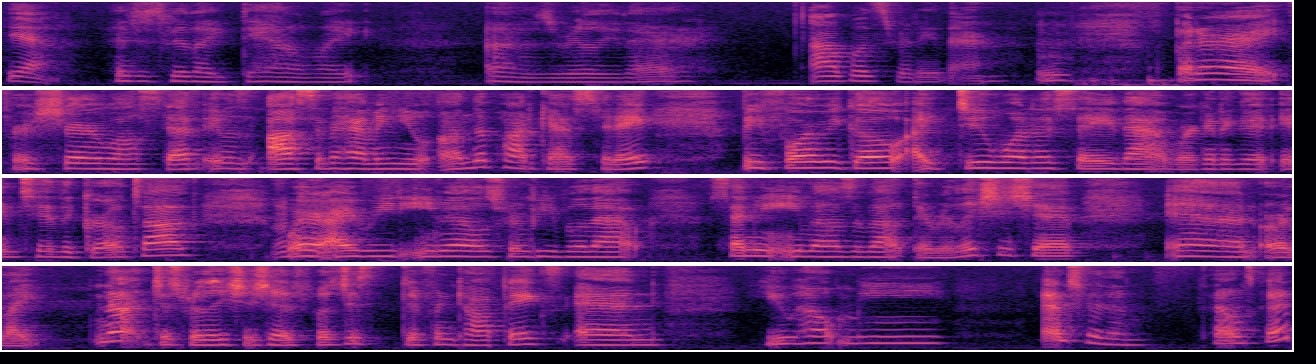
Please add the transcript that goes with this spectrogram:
yeah And just be like, damn, like I was really there. I was really there mm. But all right, for sure. Well, Steph, it was awesome having you on the podcast today. Before we go, I do want to say that we're going to get into the girl talk where I read emails from people that send me emails about their relationship and, or like, not just relationships, but just different topics. And you help me answer them. Sounds good?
